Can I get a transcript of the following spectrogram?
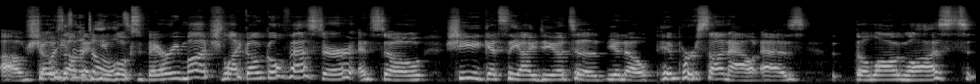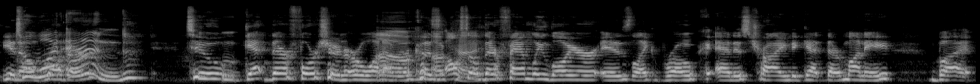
um, shows up an and he looks very much like Uncle Fester, and so she gets the idea to, you know, pimp her son out as the long lost, you know, to what brother end? to get their fortune or whatever. Oh, Because okay. also their family lawyer is like broke and is trying to get their money, but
